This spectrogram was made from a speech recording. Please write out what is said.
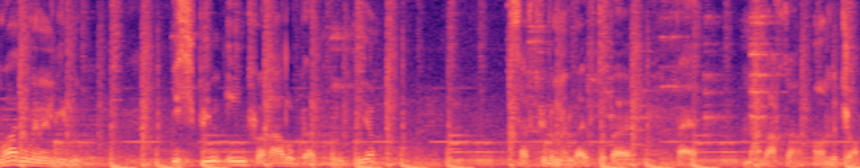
Morgen, meine Lieben. Ich bin Ingo Radlberg und ihr seid wieder mein Live dabei bei Malacha on the Job.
